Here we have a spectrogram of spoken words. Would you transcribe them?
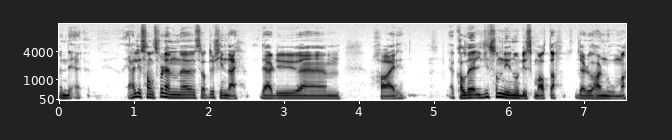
men jeg har litt sans for den eh, strategien der, der du eh, har jeg kaller det litt som ny nordisk mat, da, der du har Noma,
